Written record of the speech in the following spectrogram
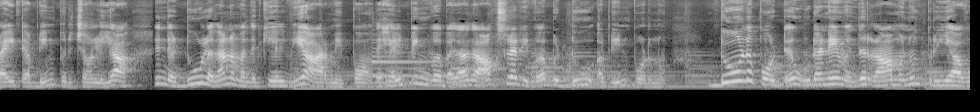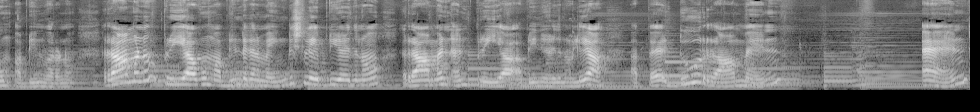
ரைட் அப்படின்னு பிரித்தோம் இல்லையா? இந்த டூவில் தான் நம்ம அந்த கேள்வியை ஆரம்பிப்போம். இந்த ஹெல்பிங் வேர்ப் அதாவது ஆக்சிலரி வேர்ப் டூ அப்படின்னு போடணும். டூனு போட்டு உடனே வந்து ராமனும் பிரியாவும் அப்படின்னு வரணும். ராமனும் பிரியாவும் அப்படின்றத நம்ம இங்கிலீஷ்ல எப்படி எழுதணும்? ராமன் அண்ட் பிரியா அப்படின்னு எழுதணும் இல்லையா? அப்ப do Raman and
